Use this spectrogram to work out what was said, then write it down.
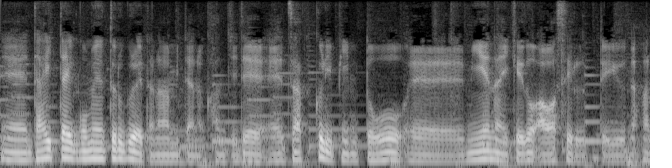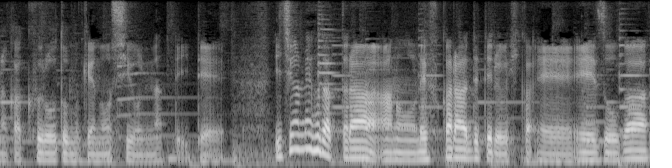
えー、大体5メートルぐらいだなみたいな感じで、えー、ざっくりピントを、えー、見えないけど合わせるっていうなかなかクロート向けの仕様になっていて一眼レフだったらあのレフから出てるえー、映像が、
